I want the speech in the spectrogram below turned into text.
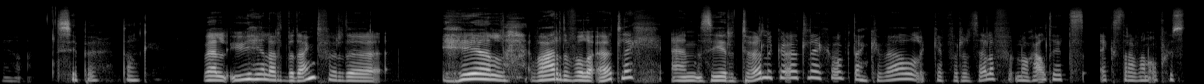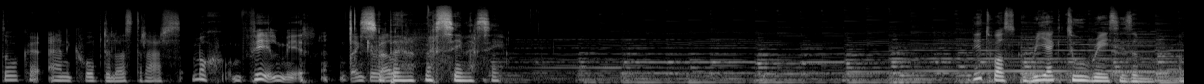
Ja. Super, dank u. Wel, u heel hard bedankt voor de heel waardevolle uitleg en zeer duidelijke uitleg ook. Dank u wel. Ik heb er zelf nog altijd extra van opgestoken en ik hoop de luisteraars nog veel meer. Dank u wel. Super, merci, merci. Dit was React to Racism, een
